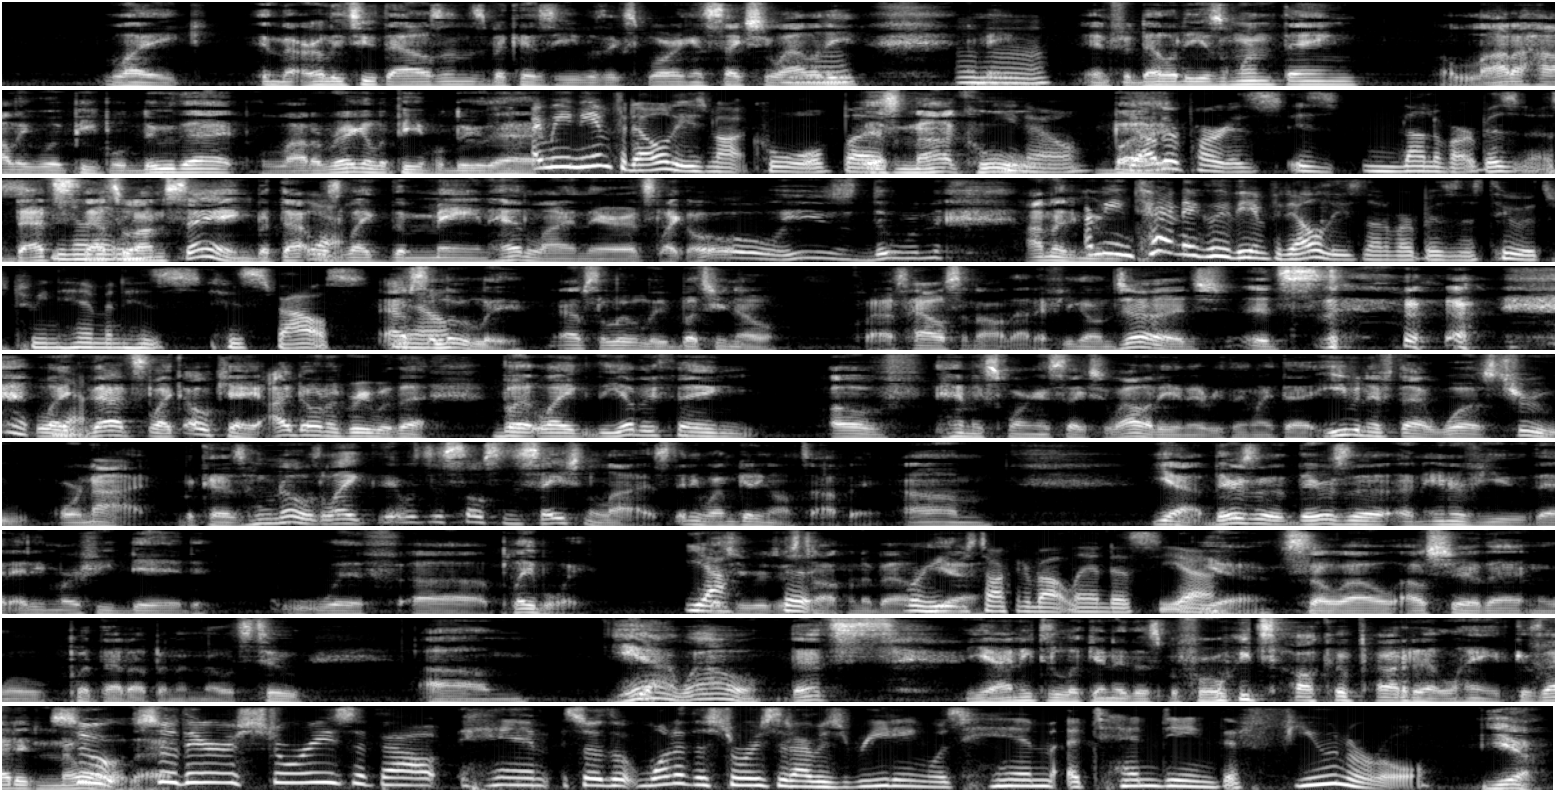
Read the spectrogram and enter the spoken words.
like in the early 2000s because he was exploring his sexuality. I mean, Mm-hmm. infidelity is one thing. A lot of Hollywood people do that. A lot of regular people do that. I mean, the infidelity is not cool, but it's not cool. you know, but the other part is is none of our business. that's you know that's I what. I'm saying. But that was like the main headline there. It's like, oh, he's doing. I'm not even. I mean, technically, the infidelity is none of our business too. It's between him and his his spouse. you know? Absolutely, absolutely. But you know, class house and all that. If you're gonna judge, it's like Yeah. that's like okay. I don't agree with that. But like the other thing of him exploring his sexuality and everything like that, even if that was true or not, because who knows? Like it was just so sensationalized. Anyway, I'm getting off topic. Um, yeah, there's a there's a an interview that Eddie Murphy did with uh Playboy Yeah, as you were just the- talking about. where he yeah. was talking about Landis. Yeah. Yeah. So I'll I'll share that and we'll put that up in the notes too. Um, yeah, wow, that's yeah. I need to look into this before we talk about it at length because I didn't know so so there are stories about him. So the one of the stories that I was reading was him attending the funeral yeah,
